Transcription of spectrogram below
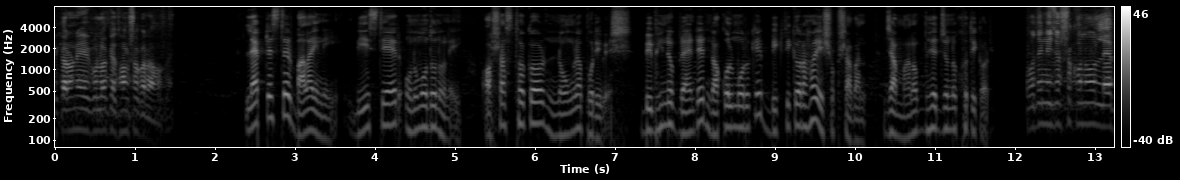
এ কারণে এগুলোকে ধ্বংস করা হবে। ল্যাব টেস্টের বালাই নেই বিএসটিআই এর অনুমোদনও নেই অস্বাস্থ্যকর নোংরা পরিবেশ। বিভিন্ন ব্র্যান্ডের নকল মোড়কে বিক্রি করা হয় এসব সাবান যা মানবদেহের জন্য ক্ষতিকর। ওদের নিজস্ব কোনো ল্যাব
